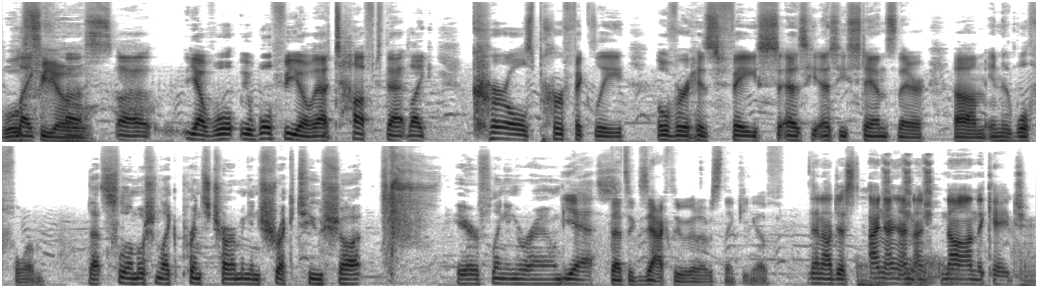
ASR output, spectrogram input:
like Wolfio. uh, uh, yeah, Wol- Wolfio, that tuft that like curls perfectly over his face as he as he stands there um, in the wolf form. That slow motion, like Prince Charming in Shrek 2 shot, hair flinging around. Yes. That's exactly what I was thinking of. then I'll just nah, nah, nah, gnaw on the cage.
